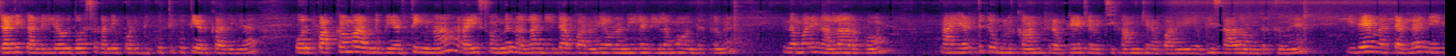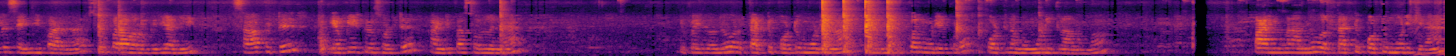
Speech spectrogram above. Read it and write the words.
ஜல்லி கண்ணிலையோ தோசை கண்ணிலையோ போட்டு இப்படி குத்தி குத்தி எடுக்காதீங்க. ஒரு பக்கமாக இருந்து இப்படி எடுத்திங்கன்னா ரைஸ் வந்து நல்லா நீட்டாக பாருங்கள் எவ்வளோ நீள நீளமாக வந்திருக்குன்னு. இந்த மாதிரி நல்லாயிருக்கும் நான் எடுத்துகிட்டு உங்களுக்கு காமிக்கிறேன் பிளேட்டில் வச்சு காமிக்கிறேன் பாருங்கள் எப்படி சாதம் வந்திருக்குன்னு. இதே மெத்தடில் நீங்களும் செஞ்சு பாருங்கள் சூப்பராக வரும் பிரியாணி. சாப்பிட்டு எப்படி இருக்குன்னு சொல்லிட்டு கண்டிப்பாக சொல்லுங்கள் இப்போ இது வந்து ஒரு தட்டு போட்டு மூடிடலாம். குக்கர் மூடியை கூட போட்டு நம்ம மூடிக்கலாம் நம்ம. பாருங்க நான் வந்து ஒரு தட்டு போட்டு மூடிக்கிறேன்.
